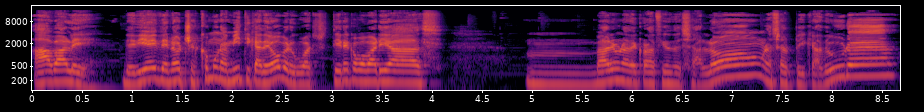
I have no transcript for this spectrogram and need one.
Ah, vale. De día y de noche. Es como una mítica de Overwatch. Tiene como varias... mm, vale, una decoración de salón, una salpicadura,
